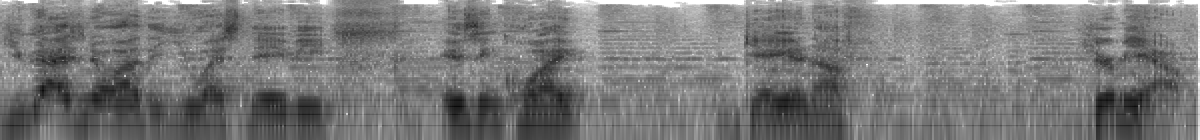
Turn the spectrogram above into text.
you guys know how the US Navy isn't quite gay enough? Hear me out.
